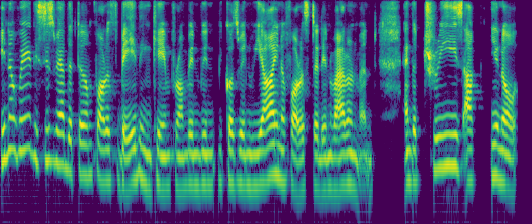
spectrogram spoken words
in a way this is where the term forest bathing came from when, when because when we are in a forested environment and the trees are you know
